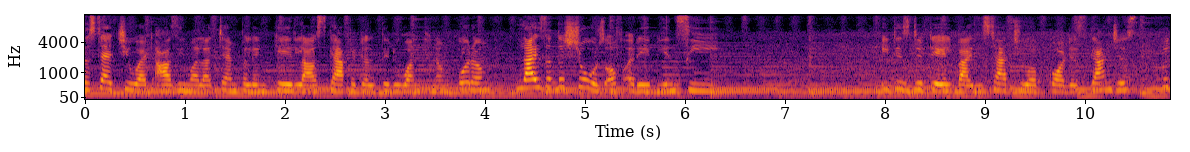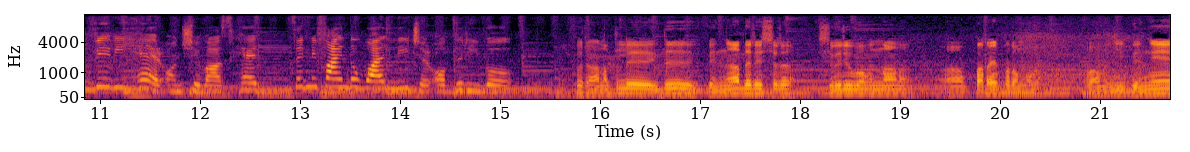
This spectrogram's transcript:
The statue at Azimala Temple in Kerala's capital Thiruvananthapuram lies at the shores of Arabian Sea. It is detailed by the statue of goddess Ganges with wavy hair on Shiva's head, signifying the wild nature of the river. പുരാണത്തിലെ ഇത് ഗംഗാധരേശ്വര ശിവരൂപം എന്നാണ് പറയപ്പെടുന്നത് അപ്പം ഈ ഗംഗയെ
